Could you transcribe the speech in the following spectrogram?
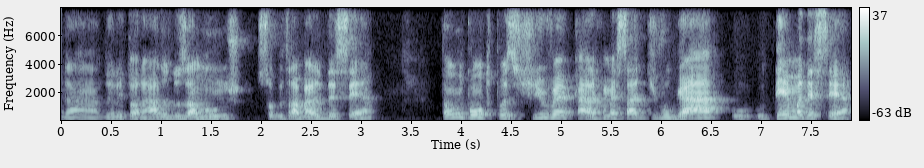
da, do eleitorado dos alunos sobre o trabalho do DCE. Então, um ponto positivo é, cara, começar a divulgar o, o tema DCE,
